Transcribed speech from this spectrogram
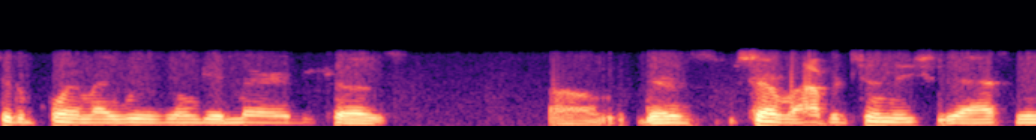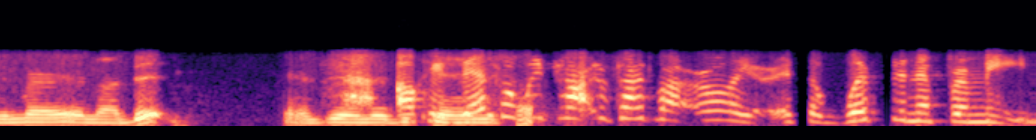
to the point like we was gonna get married because um there's several opportunities she asked me to marry and I didn't. And then it Okay, that's what we talked talked about earlier. It's a what's in it for me.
